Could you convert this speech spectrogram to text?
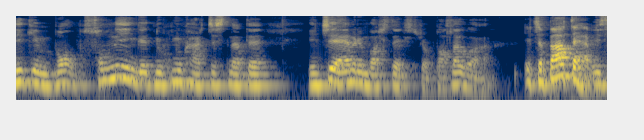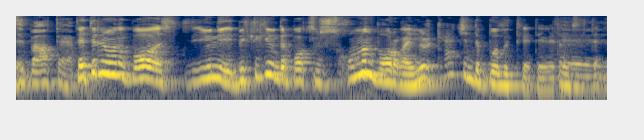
нэг юм сумны ингээд нүхмүх харж ирсэн аа тий. Энд чи амар юм болчтой гэж болоогүй байгаа. It's about to happen. It's about to happen. Тэр нэг боо юуны бэлтгэлийн өндөр бууцсан сум нь буургаа you're catching the bullet гэдэг байгаа юм тийм.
